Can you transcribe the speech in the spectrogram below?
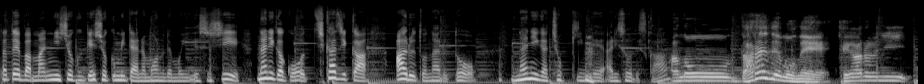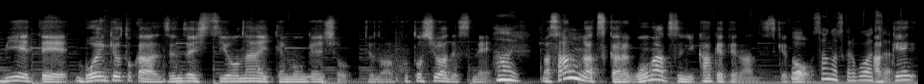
例えばまあ日食月食みたいなものでもいいですし何かこう近々あるとなると何が直近でありそうですか、あのー誰でもね手軽に見えて望遠鏡とか全然必要ない天文現象っていうのは今年はですね、はい。まあ、3月から5月にかけてなんですけおど3月から5明月け,、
